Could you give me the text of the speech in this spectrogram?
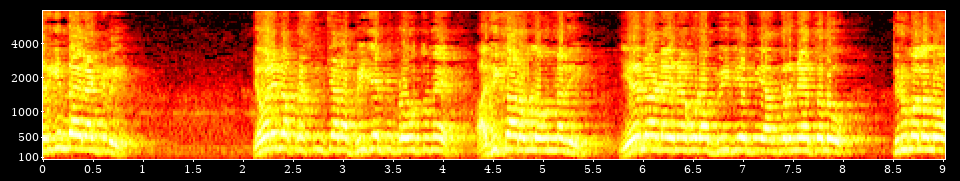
జరిగిందా ఇలాంటివి? ఎవరైనా ప్రశ్నించారా బీజేపీ ప్రభుత్వమే అధికారంలో ఉన్నది? ఏనాడైనా కూడా బీజేపీ అగ్రనేతలు తిరుమలలో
